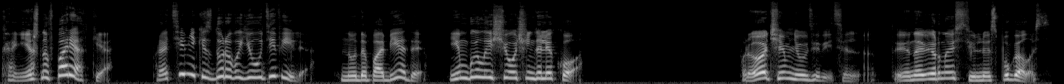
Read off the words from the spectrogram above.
Конечно, в порядке. Противники здорово ее удивили, но до победы им было еще очень далеко. Впрочем, неудивительно. Ты, наверное, сильно испугалась.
